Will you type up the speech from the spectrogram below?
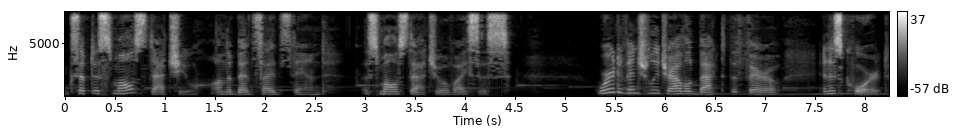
except a small statue on the bedside stand, a small statue of Isis. Word eventually traveled back to the pharaoh and his court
